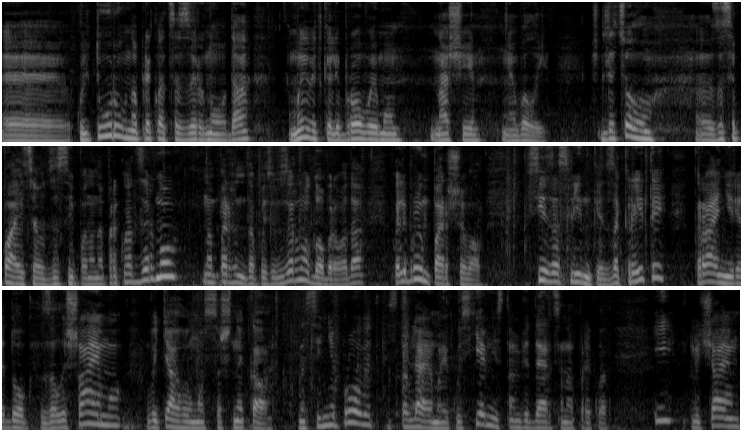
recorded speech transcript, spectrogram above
е, культуру, наприклад, це зерно. Да? Ми відкалібровуємо наші е, вали. Для цього засипається, от засипано, наприклад, зерно. Нам перше, ну, допустим, зерно доброго, да? калібруємо перший вал. Всі заслінки закриті, крайній рядок залишаємо, витягуємо з сошника насіння провід, вставляємо якусь ємність, там відерця, наприклад, і включаємо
